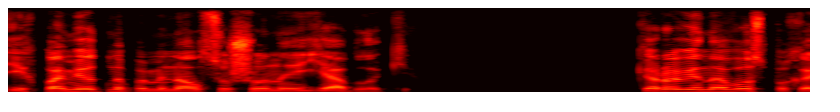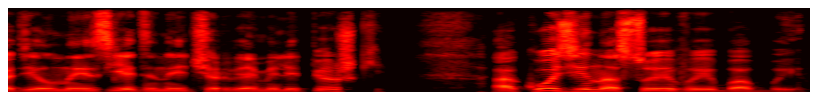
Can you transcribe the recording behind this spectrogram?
Их помет напоминал сушеные яблоки. Коровий навоз походил на изъеденные червями лепешки, а козьи — на соевые бобы.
